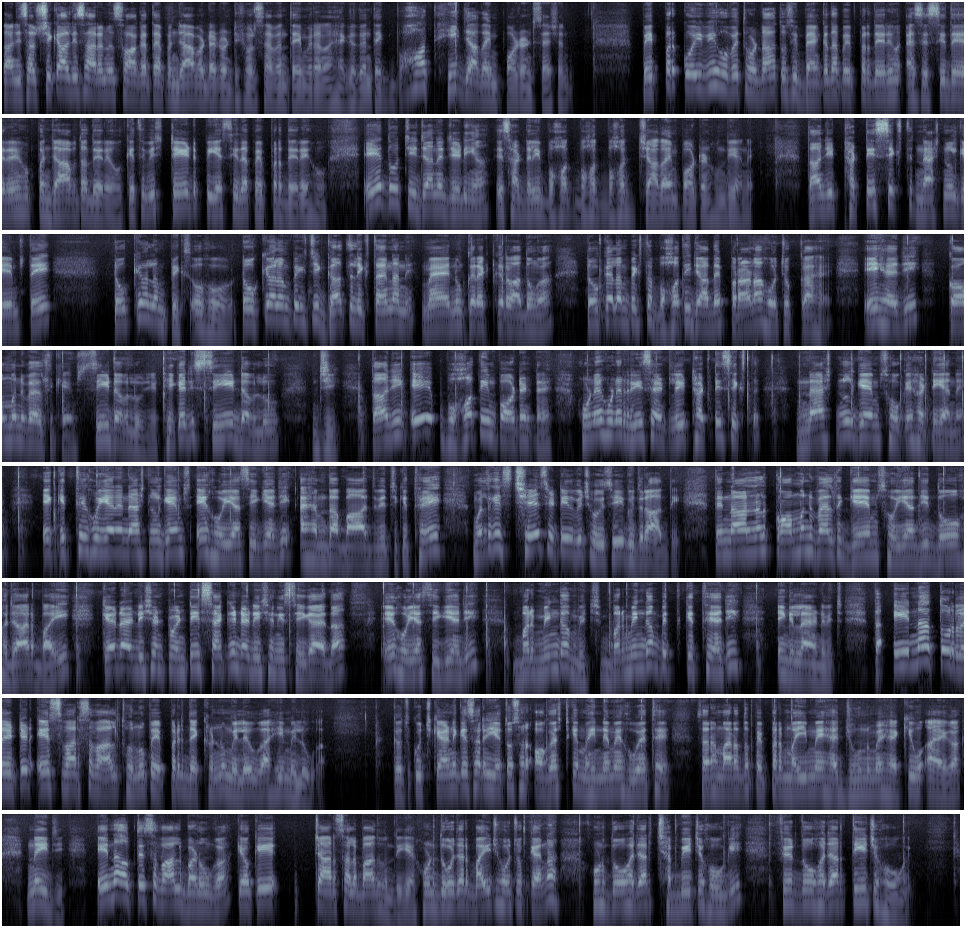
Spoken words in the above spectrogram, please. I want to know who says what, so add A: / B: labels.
A: ਤਾਂ ਜੀ ਸਤਿ ਸ਼੍ਰੀ ਅਕਾਲ ਜੀ ਸਾਰਿਆਂ ਨੂੰ, ਸਵਾਗਤ ਹੈ ਪੰਜਾਬ ਅੱਡਾ 24/7 ਤੇ। ਮੇਰਾ ਨਾਮ ਹੈ ਗਗਨ ਤੇ ਬਹੁਤ ਹੀ ਜ਼ਿਆਦਾ ਇੰਪੋਰਟੈਂਟ ਸੈਸ਼ਨ ਪੇਪਰ ਕੋਈ ਵੀ ਹੋਵੇ ਤੁਹਾਡਾ, ਤੁਸੀਂ ਬੈਂਕ ਦਾ ਪੇਪਰ ਦੇ ਰਹੇ ਹੋ ਐਸਐਸਸੀ ਦੇ ਰਹੇ ਹੋ, ਪੰਜਾਬ ਦਾ ਦੇ ਰਹੇ ਹੋ, ਕਿਸੇ ਵੀ ਸਟੇਟ ਪੀਐਸਸੀ ਦਾ ਪੇਪਰ ਦੇ ਰਹੇ ਹੋ, ਇਹ ਦੋ ਚੀਜ਼ਾਂ ਨੇ ਜਿਹੜੀਆਂ ਇਹ ਸਾਡੇ ਲਈ ਬਹੁਤ ਬਹੁਤ ਬਹੁਤ ਜ਼ਿਆਦਾ ਇੰਪੋਰਟੈਂਟ ਹੁੰਦੀਆਂ ਨੇ। ਤਾਂ ਜੀ 36th ਨੈਸ਼ਨਲ ਗੇਮਸ ਤੇ ਟੋਕੀਓ 올림픽ਸ ਓਹੋ ਟੋਕੀਓ 올림픽ਸ ਜੀ ਗਲਤ ਲਿਖਤਾ ਇਹਨਾਂ ਨੇ, ਮੈਂ ਇਹਨੂੰ ਕਰੈਕਟ ਕਰਵਾ ਦੂੰਗਾ ਟੋਕਿਓ 올림픽ਸ ਤਾਂ ਬਹੁਤ ਹੀ ਜ਼ਿਆਦਾ ਪੁਰਾਣਾ ਹੋ ਚੁੱਕਾ ਹੈ। ਇਹ ਹੈ ਜੀ ਕਾਮਨਵੈਲਥ ਗੇਮਸ CW ਜੀ ਠੀਕ ਹੈ ਜੀ CW ਜੀ ਤਾਂ ਜੀ, ਇਹ ਬਹੁਤ ਹੀ ਇੰਪੋਰਟੈਂਟ ਹੈ। ਹੁਣੇ ਹੁਣੇ ਰੀਸੈਂਟਲੀ 36th ਨੈਸ਼ਨਲ ਗੇਮਸ ਹੋ ਕੇ ਹਟੀਆਂ ਨੇ। ਇਹ ਕਿੱਥੇ ਹੋਈਆਂ ਨੇ ਨੈਸ਼ਨਲ ਗੇਮਸ ਇਹ ਹੋਈਆਂ ਸੀਗੀਆਂ ਜੀ ਅਹਮਦਾਬਾਦ ਵਿੱਚ ਕਿੱਥੇ? ਮਤਲਬ ਕਿ 6 ਸਿਟੀਜ਼ ਵਿੱਚ ਹੋਈ ਸੀ ਗੁਜਰਾਤ ਦੀ। ਤੇ ਨਾਲ ਨਾਲ ਕਾਮਨਵੈਲਥ ਗੇਮਸ ਹੋਈਆਂ ਜੀ 2022 ਕਿਹੜਾ ਐਡੀਸ਼ਨ 22nd ਐਡੀਸ਼ਨ ਹੀ ਸੀਗਾ ਇਹਦਾ। ਇਹ ਹੋਈਆਂ ਸੀਗੀਆਂ ਜੀ ਬਰਮਿੰਗਮ ਵਿੱਚ। ਬਰਮਿੰਗਮ ਕਿੱਥੇ ਹੈ ਜੀ? ਇੰਗਲੈਂਡ ਵਿੱਚ। ਤਾਂ ਇਹਨਾਂ ਤੋਂ ਰਿਲੇਟਡ ਇਸ ਵਾਰ सवाल थोनू पेपर देखने ਨੂੰ मिलेगा ही मिलूगा कुछ कुछ कहने के सर ये तो सर अगस्त के महीने में हुए थे सर हमारा तो पेपर मई में है जून में है क्यों आएगा नहीं जी ਇਹਨਾਂ ਉੱਤੇ ਸਵਾਲ ਬਣੂਗਾ ਕਿਉਂਕਿ 4 ਸਾਲ ਬਾਅਦ ਹੁੰਦੀ ਹੈ ਹੁਣ 2022 ਚ ਹੋ ਚੁੱਕਾ ਹੈ ਨਾ ਹੁਣ 2026 ਚ ਹੋਊਗੀ ਫਿਰ 2030 ਚ ਹੋਊਗੀ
